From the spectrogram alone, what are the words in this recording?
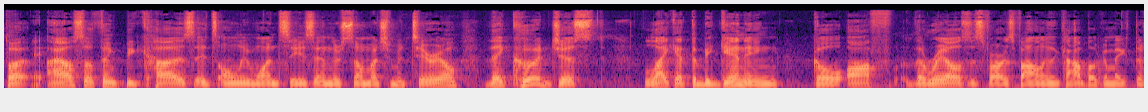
But I also think because it's only one season and there's so much material, they could just, like at the beginning, go off the rails as far as following the comic book and make their,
